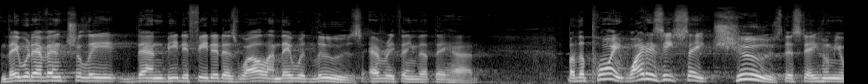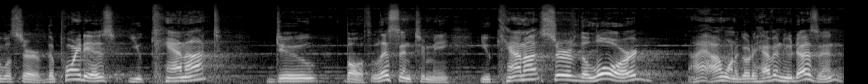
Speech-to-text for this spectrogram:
And they would eventually then be defeated as well, and they would lose everything that they had. But the point, why does he say, choose this day whom you will serve? The point is, you cannot do both. Listen to me. You cannot serve the Lord. I, I want to go to heaven. Who doesn't?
